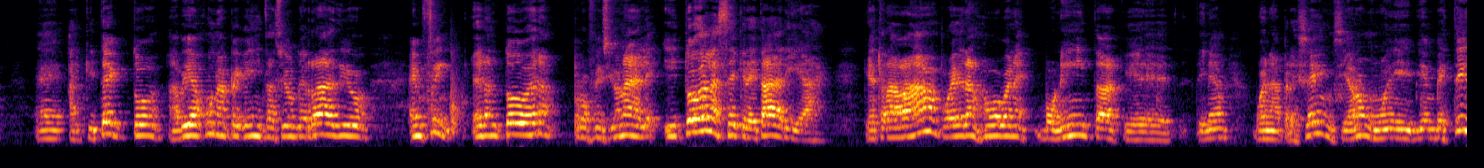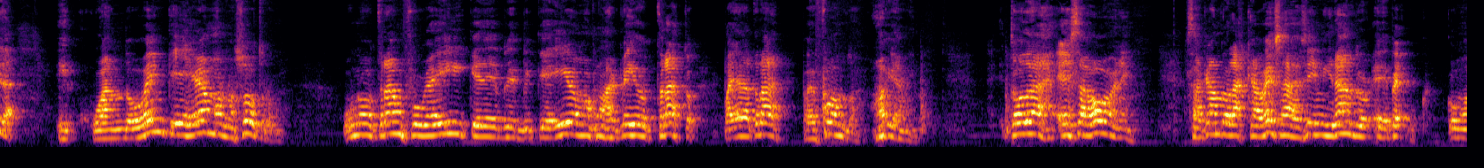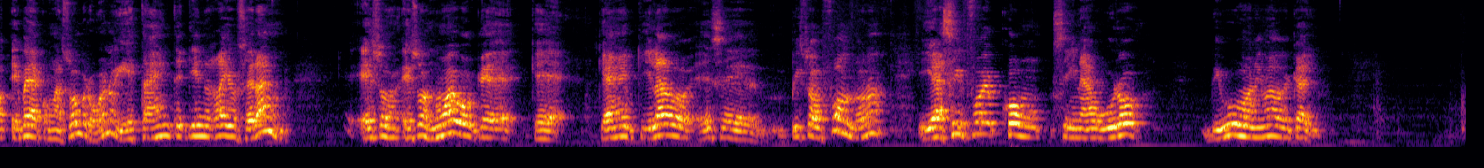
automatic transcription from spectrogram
arquitectos, había una pequeña estación de radio, en fin, eran todos eran profesionales y todas las secretarias que trabajaban pues eran jóvenes bonitas, que tenían buena presencia, muy bien vestidas. Y cuando ven que llegamos nosotros, unos tránsfugas ahí que, que íbamos con aquellos trastos para allá atrás, para el fondo, óigame, todas esas jóvenes sacando las cabezas así mirando, eh, como, eh, vea, con asombro, bueno, ¿y esta gente quiénes rayos serán? Esos, esos nuevos que, que, que han alquilado ese piso al fondo, ¿no? Y así fue como se inauguró Dibujo Animado de Cali.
